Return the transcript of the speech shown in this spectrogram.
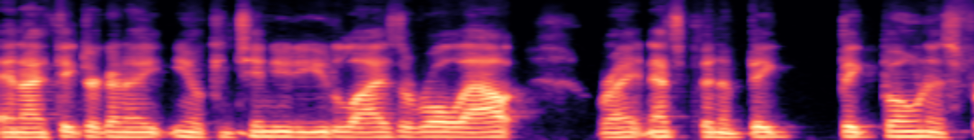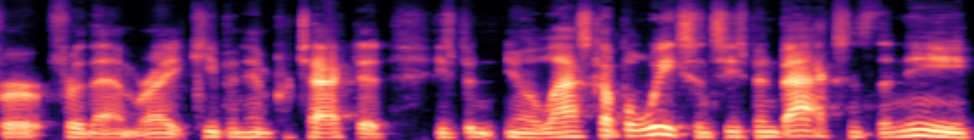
And I think they're going to, you know, continue to utilize the rollout, right? And that's been a big, big bonus for for them, right? Keeping him protected. He's been, you know, last couple weeks since he's been back since the knee,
